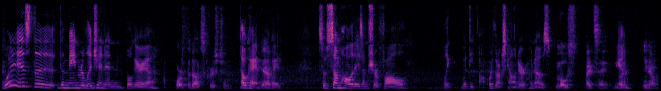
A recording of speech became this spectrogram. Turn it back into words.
what is the the main religion in Bulgaria? Orthodox Christian. Okay. Yeah. Okay. So some holidays I'm sure fall like with the Orthodox calendar. Who knows? Most, I'd say. Yeah. But, you know.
